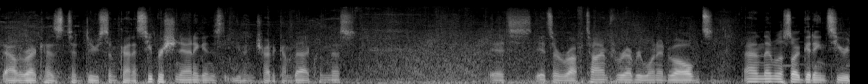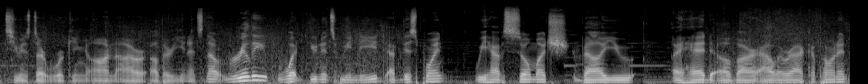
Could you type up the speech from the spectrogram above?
Alarak has to do some kind of super shenanigans to even try to come back from this. It's it's a rough time for everyone involved. And then we'll start getting tier 2 and start working on our other units. Now, really, what units we need at this point, we have so much value ahead of our Alarak opponent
